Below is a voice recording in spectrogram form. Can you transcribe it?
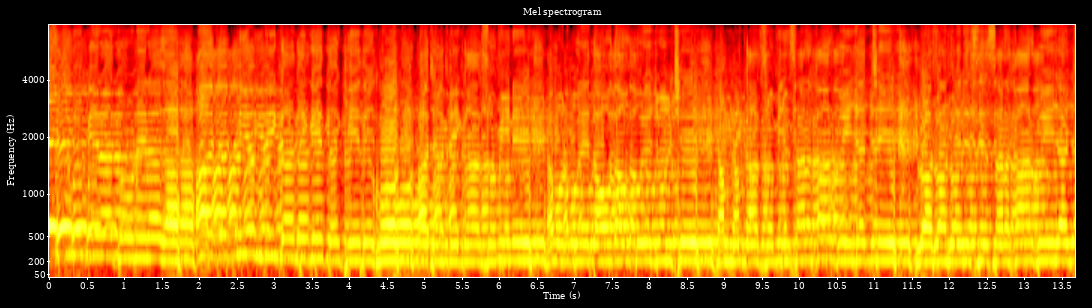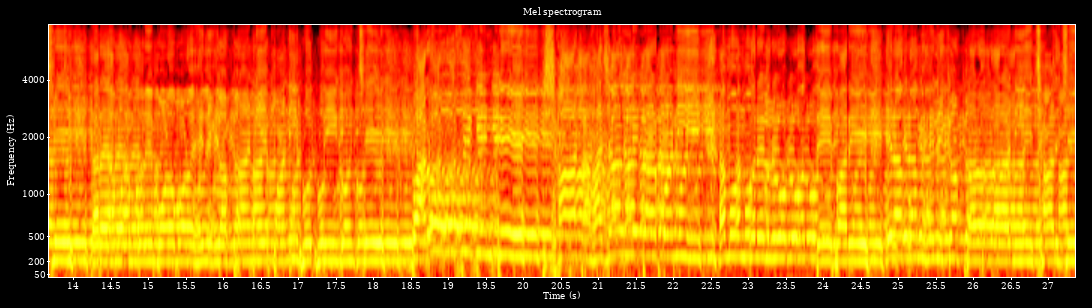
এই যুবকেরা তরুণেরা আজ আপনি আমেরিকা দিকে তাকিয়ে দেখো আজ জমিনে এমন করে দাও দাও করে জমিন সরকার হয়ে যাচ্ছে লস অ্যাঞ্জেলেসে সরকার হয়ে যাচ্ছে তারা এমন করে বড় বড় হেলিকপ্টার নিয়ে পানি ভর্তি বারো সেকেন্ডে ষাট হাজার লিটার পানি এমন করে লোড করতে পারে এরকম হেলিকপ্টার তারা নিয়ে ছাড়ছে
